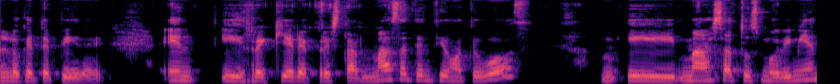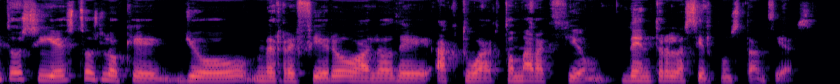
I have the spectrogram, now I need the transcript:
lo que te pide y requiere prestar más atención a tu voz y más a tus movimientos y esto es lo que yo me refiero a lo de actuar, tomar acción dentro de las circunstancias.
